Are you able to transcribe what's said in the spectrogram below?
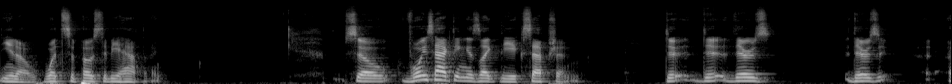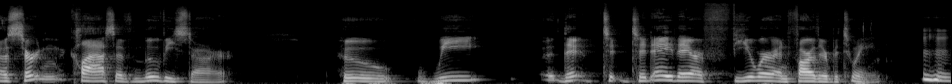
you know what's supposed to be happening. So voice acting is like the exception D- d- there's there's a certain class of movie star who we they, t- today they are fewer and farther between. Hmm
